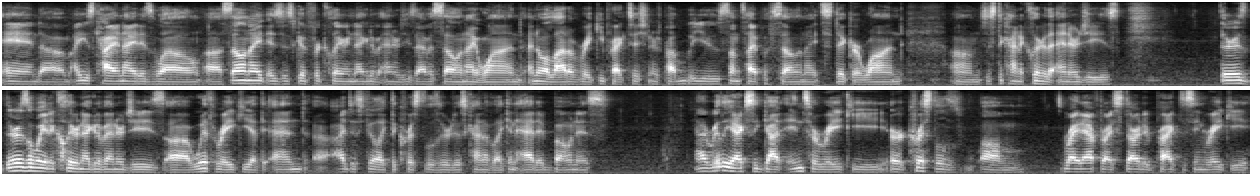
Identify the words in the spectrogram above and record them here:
and um, I use kyanite as well. Uh, selenite is just good for clearing negative energies. I have a selenite wand. I know a lot of Reiki practitioners probably use some type of selenite stick or wand, um, just to kind of clear the energies there is there is a way to clear negative energies uh, with Reiki at the end. Uh, I just feel like the crystals are just kind of like an added bonus. I really actually got into Reiki or crystals um, right after I started practicing Reiki,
